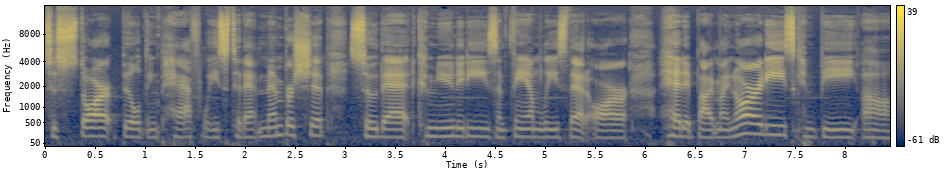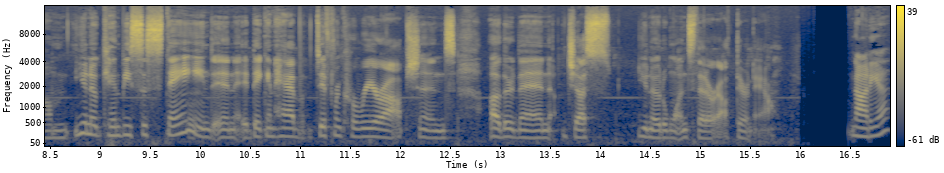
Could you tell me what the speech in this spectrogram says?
to start building pathways to that membership so that communities and families that are headed by minorities can be, um, you know, can be sustained and they can have different career options other than just, you know, the ones that are out there now. Nadia?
